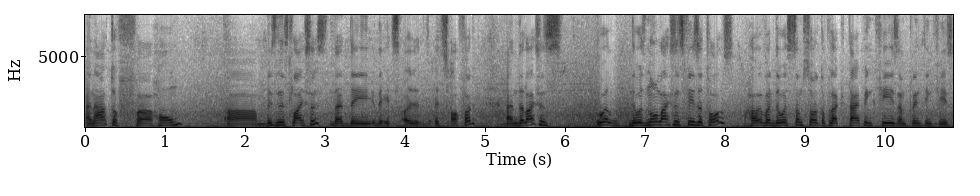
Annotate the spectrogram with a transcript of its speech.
an out-of-home um, business license that they, they, it's, it's offered. And the license well there was no license fees at all. However there was some sort of like typing fees and printing fees.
